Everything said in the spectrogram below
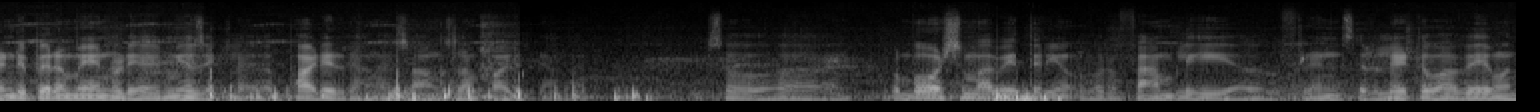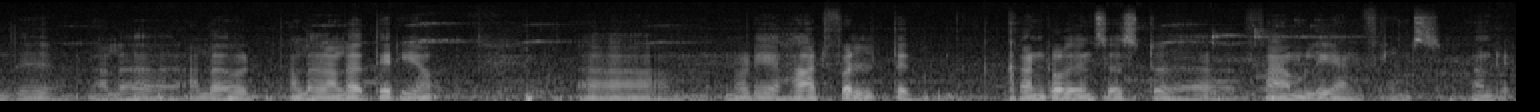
ரெண்டு பேருமே என்னுடைய மியூசிக்கில் பாடியிருக்காங்க சாங்ஸ்லாம் பாடியிருக்காங்க. ஸோ ரொம்ப வருஷமாகவே தெரியும். ஒரு ஃபேமிலி ஃப்ரெண்ட்ஸ் ரிலேட்டிவாகவே வந்து நல்லா நல்லா நல்லா நல்லா தெரியும். அஹ், என்னுடைய heartfelt condolences to family and friends நன்றி.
